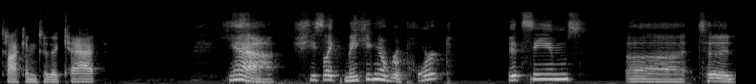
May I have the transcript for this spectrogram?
talking to the cat yeah she's like making a report it seems uh, to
